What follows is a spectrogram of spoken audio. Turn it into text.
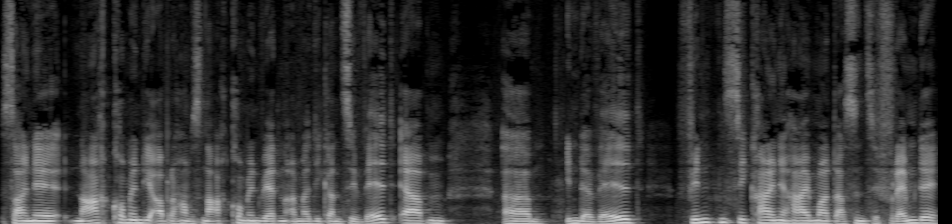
seine Nachkommen, die Abrahams Nachkommen, werden einmal die ganze Welt erben. Ähm, in der Welt finden sie keine Heimat, da sind sie Fremde,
